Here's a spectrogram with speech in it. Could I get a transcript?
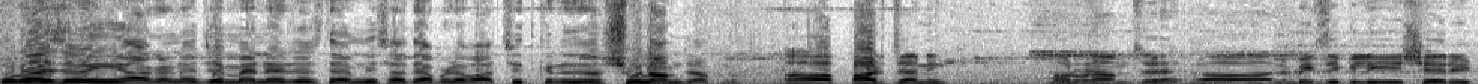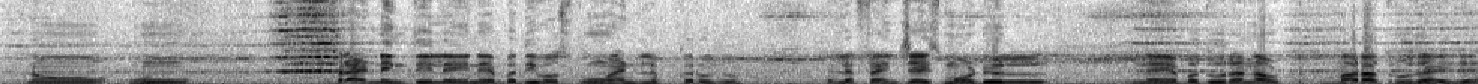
સો ગાઈઝ હવે અહીંયા આગળના જે મેનેજર છે એમની સાથે આપણે વાતચીત કરીએ તો શું નામ છે આપનું? પાર્થ જાની. મારું નામ છે. અને બેઝિકલી શેર ઇટનું હું બ્રાન્ડિંગથી લઈને બધી વસ્તુ હું હેન્ડલઅપ કરું છું. એટલે ફ્રેન્ચાઇઝ મોડ્યુલ ને બધું રનઆઉટ મારા થ્રુ થાય છે.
